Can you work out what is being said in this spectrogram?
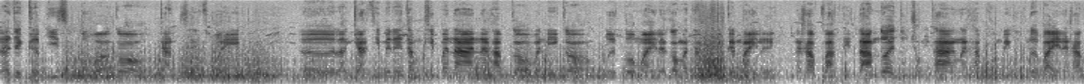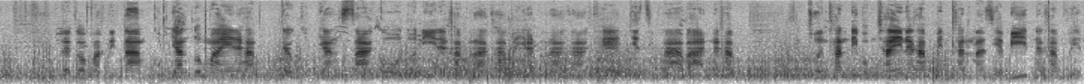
น่าจะเกือบ 20 ตัวก็กัดสวยๆ เออหลังจากที่ไม่ได้ทำคลิปมานานนะครับ ก็วันนี้ก็เปิดตัวใหม่แล้วก็มาทำคลิปกันใหม่เลยนะครับฝากติดตามด้วยทุกช่องทางนะครับคุณบิ๊กเรือใบนะครับ แล้วก็ฝากติดตามกบยางตัวใหม่นะครับ เจ้ากบยางซาโก้ตัวนี้นะครับ ราคาประหยัดราคาแค่ 75 บาทนะครับส่วนคันที่ผมใช้นะครับ เป็นคันมาเซียบีทนะครับเวท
